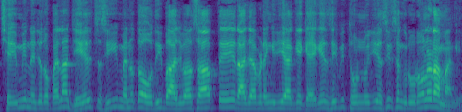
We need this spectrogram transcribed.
6 ਮਹੀਨੇ ਜਦੋਂ ਪਹਿਲਾਂ ਜੇਲ੍ਹ 'ਚ ਸੀ, ਮੈਨੂੰ ਤਾਂ ਉਹਦੀ ਬਾਜਵਾ ਸਾਹਿਬ ਤੇ ਰਾਜਾ ਬੜਿੰਗ ਜੀ ਆ ਕੇ ਕਹਿ ਗਏ ਸੀ ਵੀ ਤੁਹਾਨੂੰ ਜੀ ਅਸੀਂ ਸੰਗਰੂਰੋਂ ਲੜਾਵਾਂਗੇ।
